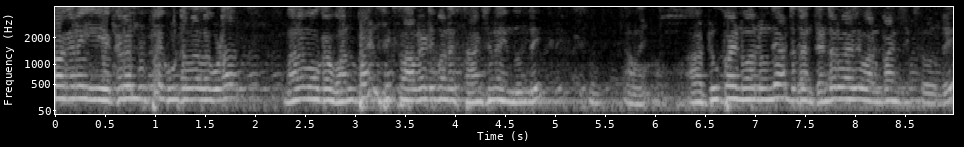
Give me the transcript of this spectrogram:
బాగానే ఈ ఎకరం ముప్పై గుంటలలో కూడా మనం ఒక వన్ పాయింట్ సిక్స్ ఆల్రెడీ మనకు శాంక్షన్ అయింది ఉంది. టూ పాయింట్ వన్ ఉంది. అంటే దాని tender value one point six ఉంది.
